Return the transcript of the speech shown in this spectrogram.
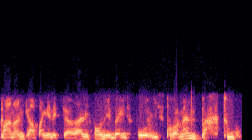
pendant une campagne électorale? Ils font des bains de foule, ils se promènent partout.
